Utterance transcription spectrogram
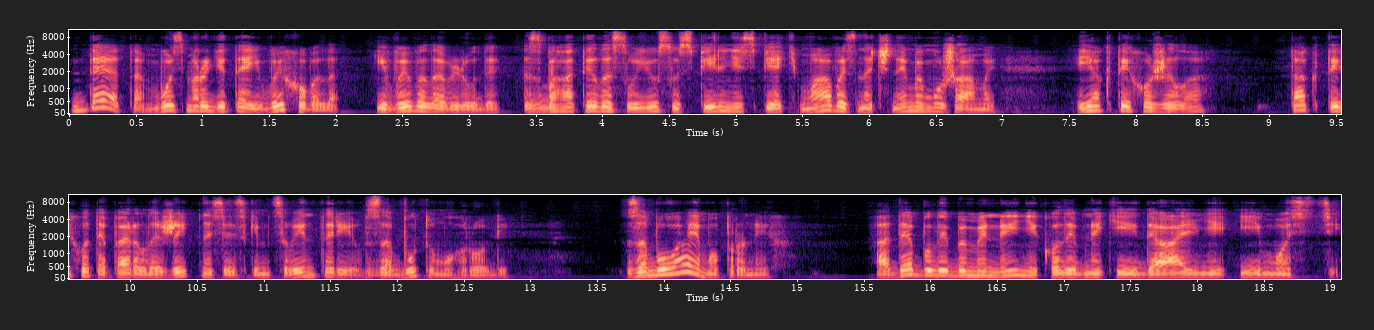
Де там восьмеро дітей виховала і вивела в люди, збагатила свою суспільність п'ятьма визначними мужами. Як тихо жила, так тихо тепер лежить на сільськім цвинтарі в забутому гробі. Забуваємо про них. А де були би ми нині, коли б не ті ідеальні імості?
